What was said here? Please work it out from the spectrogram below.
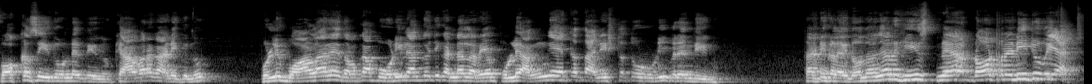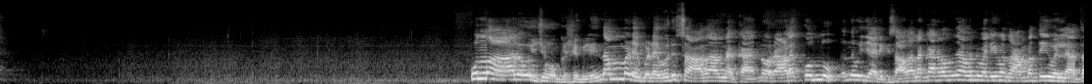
ഫോക്കസ് ചെയ്തുകൊണ്ട് എന്ത് ചെയ്യുന്നു? ക്യാമറ കാണിക്കുന്നു. പുള്ളി വളരെ നമുക്ക് ആ ബോഡി ലാംഗ്വേജ് കണ്ടാൽ അറിയാം പുള്ളി അങ്ങേയറ്റത്തെ അനിഷ്ടത്തോടുകൂടി ഇവരെന്ത് ചെയ്യുന്നു? തട്ടിക്കളയുന്നു എന്ന് പറഞ്ഞാൽ he's not ready to react ഒന്ന് ആലോചിച്ച് നോക്ക് ഷിബിലി. നമ്മുടെ ഇവിടെ ഒരു സാധാരണക്കാരൻ ഒരാളെ കൊന്നു എന്ന് വിചാരിക്കും. സാധാരണക്കാരൻ എന്ന് അവൻ വലിയ സാമ്പത്തികമില്ലാത്ത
